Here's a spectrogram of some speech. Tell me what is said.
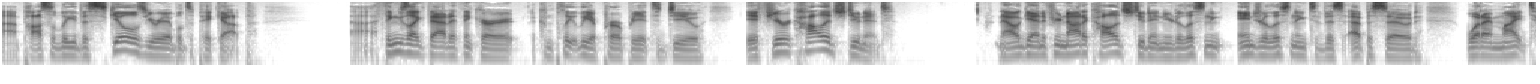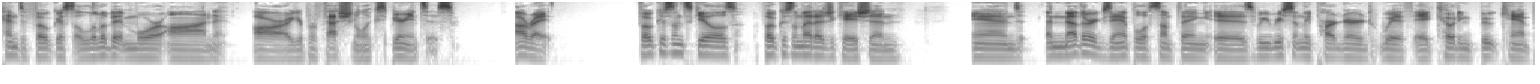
uh, possibly the skills you were able to pick up, uh, things like that. I think are completely appropriate to do if you're a college student. Now, again, if you're not a college student and you're listening and you're listening to this episode, what I might tend to focus a little bit more on are your professional experiences. All right, focus on skills, focus on that education. And another example of something is we recently partnered with a coding boot camp.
